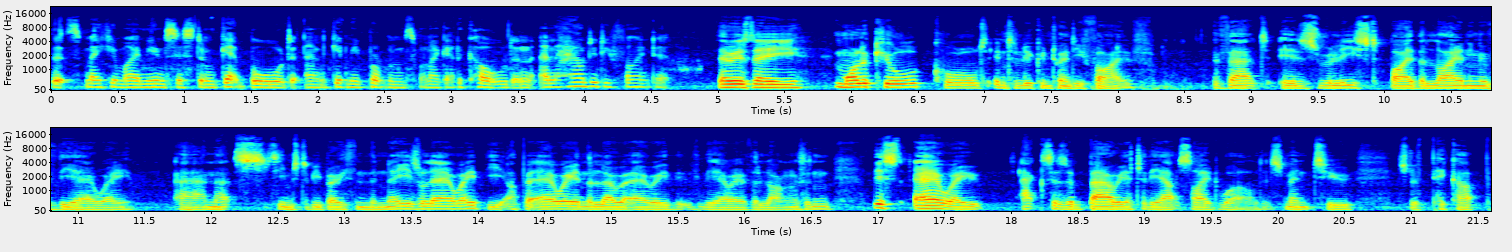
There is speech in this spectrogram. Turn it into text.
that's making my immune system get bored and give me problems when I get a cold, and, and how did you find it? There is a molecule called interleukin 25 that is released by the lining of the airway, uh, and that seems to be both in the nasal airway, the upper airway, and the lower airway, the, the airway of the lungs. And this airway acts as a barrier to the outside world. It's meant to sort of pick up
